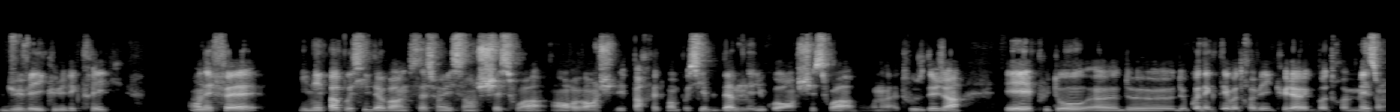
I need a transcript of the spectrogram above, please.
du véhicule électrique. En effet, il n'est pas possible d'avoir une station essence chez soi. En revanche, il est parfaitement possible d'amener du courant chez soi, on en a tous déjà, et plutôt euh, de, de connecter votre véhicule avec votre maison.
